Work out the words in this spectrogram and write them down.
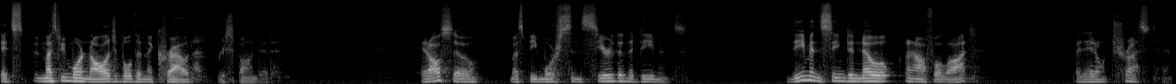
it's, it must be more knowledgeable than the crowd responded. It also must be more sincere than the demons. Demons seem to know an awful lot, but they don't trust him.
